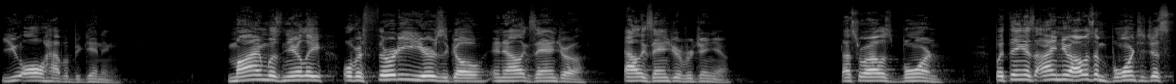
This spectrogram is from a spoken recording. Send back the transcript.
you all have a beginning. Mine was nearly over 30 years ago in Alexandria, Alexandria, Virginia. That's where I was born. But the thing is, I knew I wasn't born to just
